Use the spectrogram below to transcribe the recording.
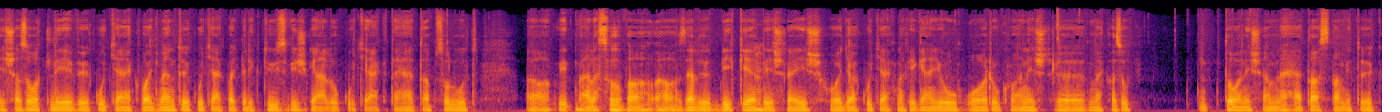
és az ott lévő kutyák, vagy mentőkutyák, vagy pedig tűzvizsgáló kutyák. Tehát abszolút a, válaszolva az előbbi kérdésre is, hogy a kutyáknak igen jó orruk van, és meghazudtolni sem lehet azt, amit ők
